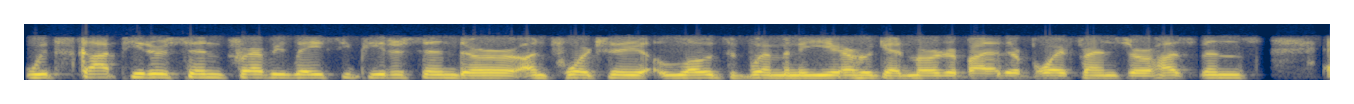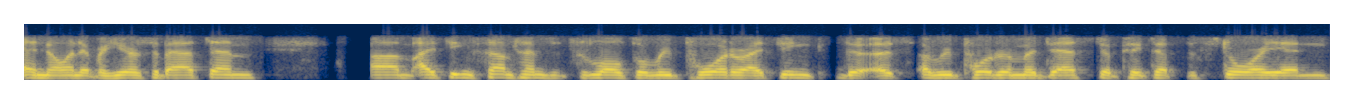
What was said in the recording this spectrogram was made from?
with Scott Peterson, for every Laci Peterson, there are unfortunately loads of women a year who get murdered by their boyfriends or husbands, and no one ever hears about them. Um, I think sometimes it's a local reporter. I think the, a, a, reporter in Modesto picked up the story, and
